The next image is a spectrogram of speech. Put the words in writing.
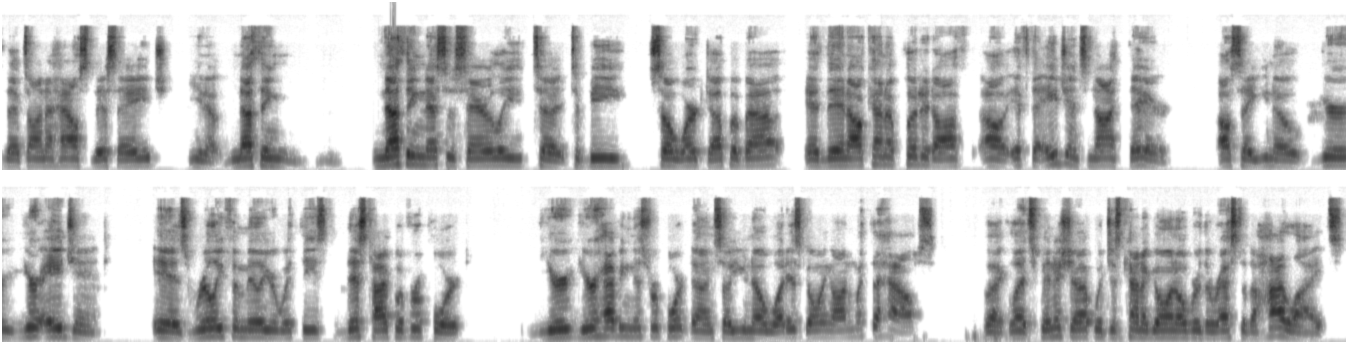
that's on a house this age. You know, nothing nothing necessarily to to be so worked up about and then I'll kind of put it off. I'll, if the agent's not there, I'll say, you know, your your agent is really familiar with these this type of report. You're you're having this report done, so you know what is going on with the house. Like, let's finish up with just kind of going over the rest of the highlights,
